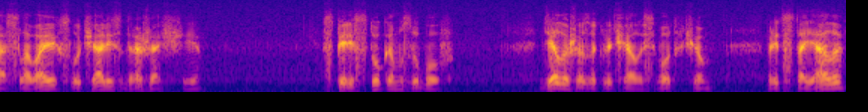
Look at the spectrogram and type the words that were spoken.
а слова их случались дрожащие, с перестуком зубов. Дело же заключалось вот в чем. Предстояло,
